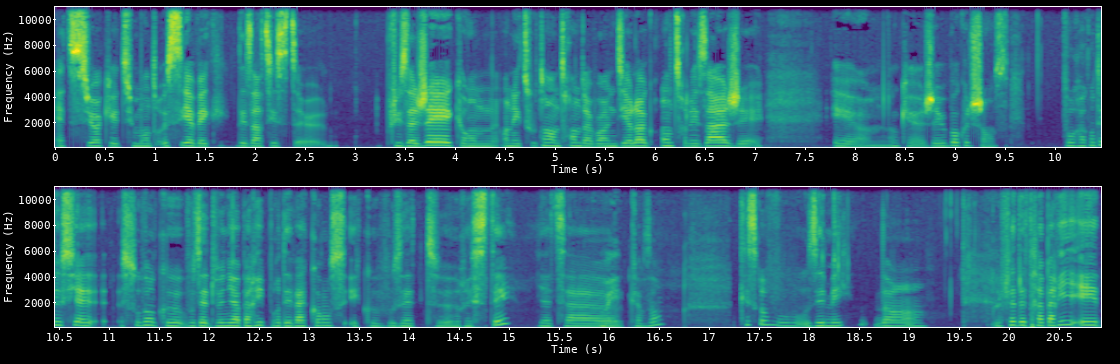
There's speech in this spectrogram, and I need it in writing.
être sûr que tu montres aussi avec des artistes euh, plus âgés, qu'on on est tout le temps en train d'avoir un dialogue entre les âges. Et, et euh, donc, euh, j'ai eu beaucoup de chance. Vous racontez aussi souvent que vous êtes venu à Paris pour des vacances et que vous êtes resté il y a de ça 15 ans. Qu'est-ce que vous aimez dans le fait d'être à Paris et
